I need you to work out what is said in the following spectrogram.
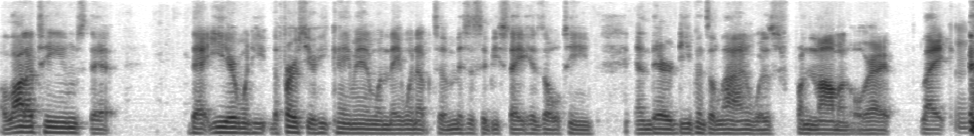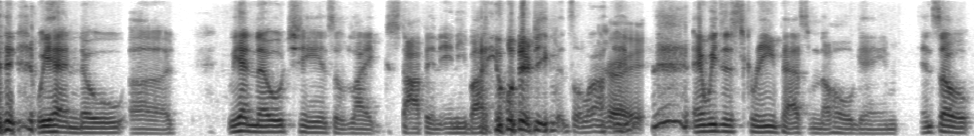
a lot of teams that that year when he the first year he came in when they went up to Mississippi State, his old team, and their defensive line was phenomenal, right? Like we had no uh we had no chance of like stopping anybody on their defensive line. Right. And we just screamed past them the whole game. And so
